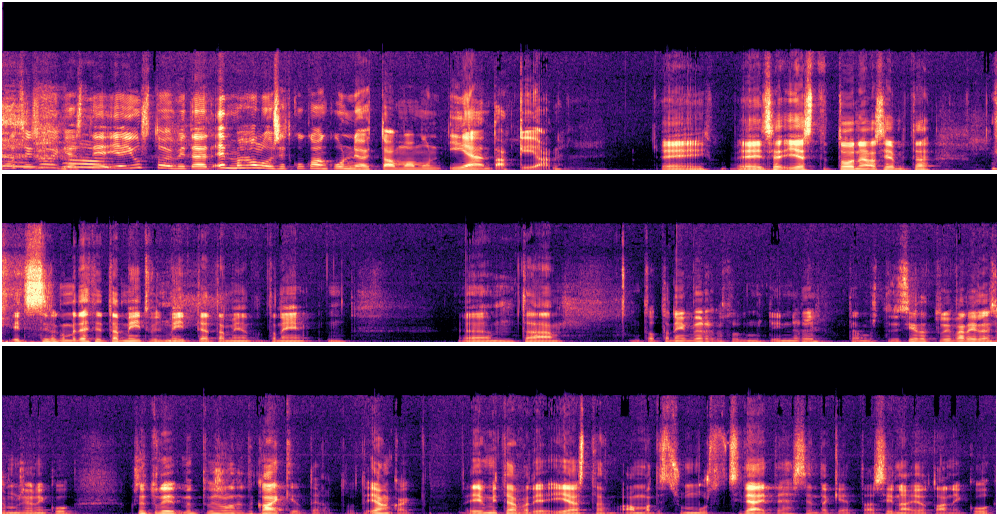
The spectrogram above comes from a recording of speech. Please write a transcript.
Mutta siis oikeasti, ja just toi mitä, että en mä haluaisi, että kukaan kunnioittaa mua mun iän takia. ei, ei se. Ja sitten toinen asia, mitä itse asiassa silloin kun me tehtiin tätä Meet with Meetia, tämä meidän tota niin, äm, tää, tota niin, verkostoitunut inneri, tämmöistä, niin sieltä tuli välillä semmoisia, niinku, kun se tuli, me sanoimme, että kaikki on tervetulleet, ihan kaikki. Ei mitään väliä iästä, ammatista sun muusta. Sitä ei tehdä sen takia, että siinä on jotain niinku,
